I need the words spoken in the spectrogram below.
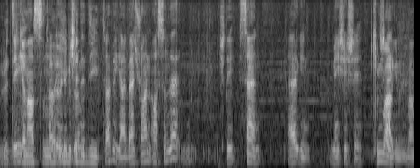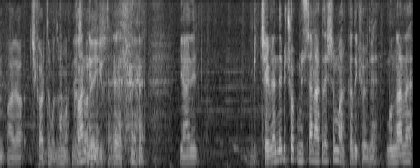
üretirken Değil. aslında öyle bir şey durum- de değil. Tabii yani ben şu an aslında işte sen, Ergin, Menşeşe, Kim işte bu Ergin? Ben hala çıkartamadım ama neyse araya Kandemir. girdim. Evet. yani bir, çevrende birçok müzisyen arkadaşım var Kadıköy'de. Bunlarla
